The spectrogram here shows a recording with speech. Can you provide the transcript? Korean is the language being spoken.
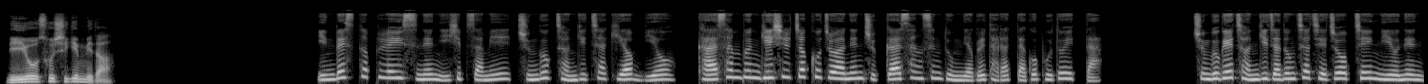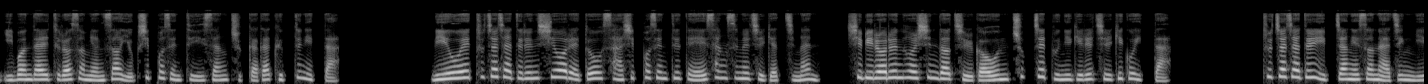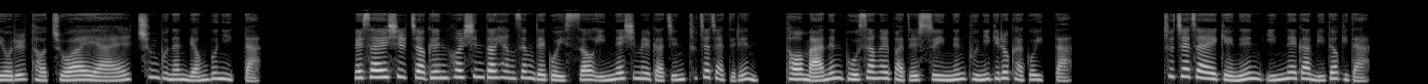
니오 소식입니다. 인베스터 플레이스는 23일 중국 전기차 기업 니오 가 3분기 실적 호조하는 주가 상승 동력을 달았다고 보도했다. 중국의 전기 자동차 제조업체인 니오는 이번 달 들어서면서 60% 이상 주가가 급등했다. 니오의 투자자들은 10월에도 40%대의 상승을 즐겼지만 11월은 훨씬 더 즐거운 축제 분위기를 즐기고 있다. 투자자들 입장에선 아직 니오를 더 좋아해야 할 충분한 명분이 있다. 회사의 실적은 훨씬 더 향상되고 있어 인내심을 가진 투자자들은 더 많은 보상을 받을 수 있는 분위기로 가고 있다. 투자자에게는 인내가 미덕이다.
